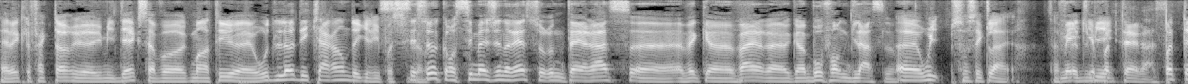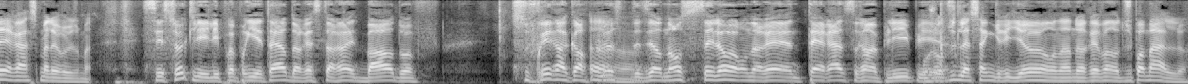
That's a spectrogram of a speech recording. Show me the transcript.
Avec le facteur euh, humidex, ça va augmenter euh, au-delà des 40 degrés C'est possible. sûr qu'on s'imaginerait sur une terrasse euh, avec un verre, euh, avec un beau fond de glace. là. Euh, oui, ça c'est clair. Ça Mais fait il du n'y a bien. pas de terrasse. Pas de terrasse, malheureusement. C'est sûr que les, les propriétaires de restaurants et de bars doivent souffrir encore plus Ah. de dire non, si c'est là, on aurait une terrasse remplie. puis- Aujourd'hui, de la sangria, on en aurait vendu pas mal. Là.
